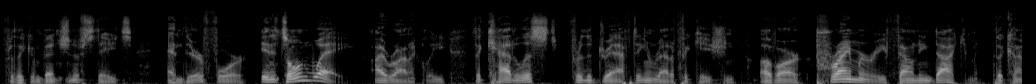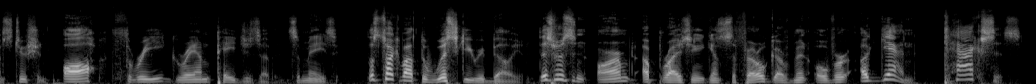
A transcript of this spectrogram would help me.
for the Convention of States and therefore, in its own way, ironically, the catalyst for the drafting and ratification of our primary founding document, the Constitution. All three grand pages of it. It's amazing. Let's talk about the Whiskey Rebellion. This was an armed uprising against the federal government over, again, taxes.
